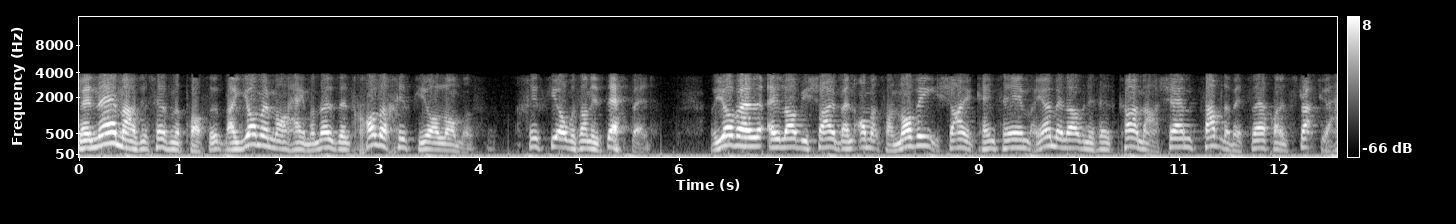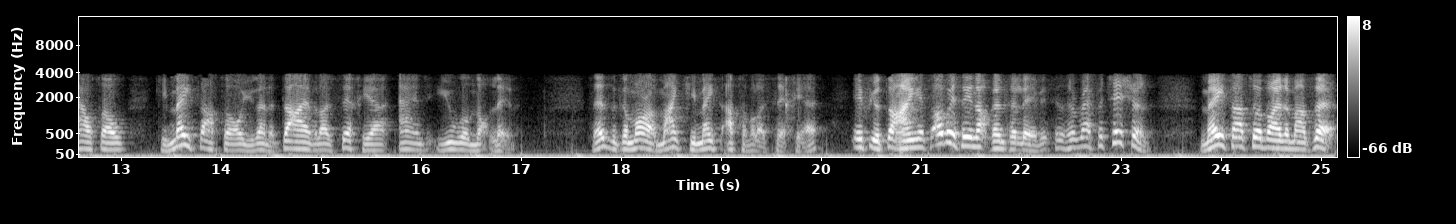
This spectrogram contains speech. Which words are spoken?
Shenem, as it says in the prophet, by Yomim Mohem, and those days, Chola Chizkiyo Lomos. Chizkiyo was on his deathbed. Yovel Elov Yishai ben Omet Sanovi, Yishai came to him, Ayom Elov, and he says, Come Hashem, Tabla Besecha, instruct your household, Ki Meis you're going to die, V'lo and you will not live. Says the Gemara, Maiki makes Atavalosechia. if you're dying, it's obviously not going to live. It's a repetition. Meisatu by the mazeh.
